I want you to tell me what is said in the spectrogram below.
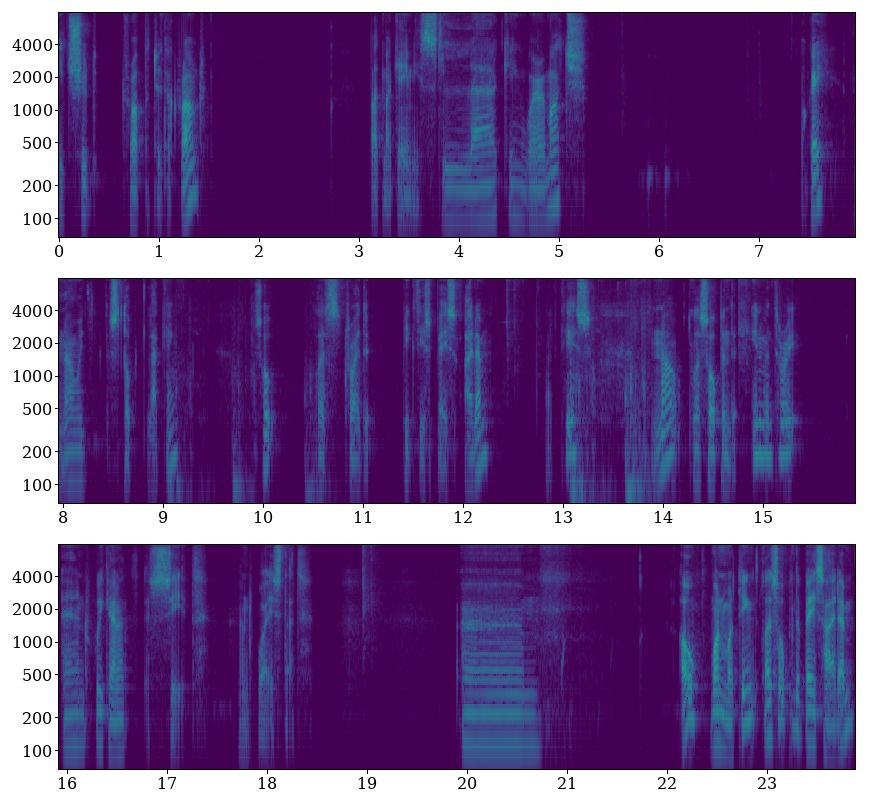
It should drop to the ground. But my game is lagging very much. Okay, now it stopped lagging. So let's try to pick this base item like this. Now let's open the inventory and we cannot see it. And why is that? Um, oh, one more thing. Let's open the base item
